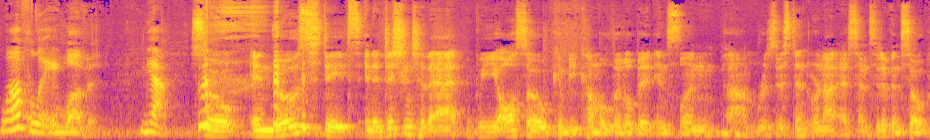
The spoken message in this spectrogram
Lovely. Love it. Yeah. So in those states, in addition to that, we also can become a little bit insulin um, resistant. We're not as sensitive, and so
